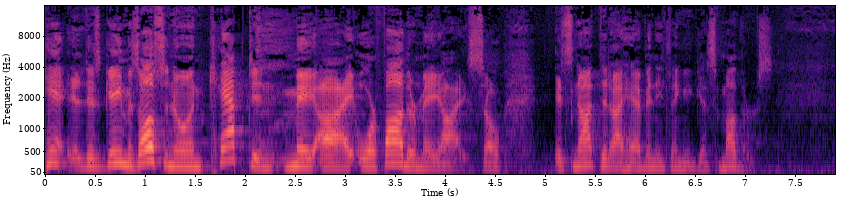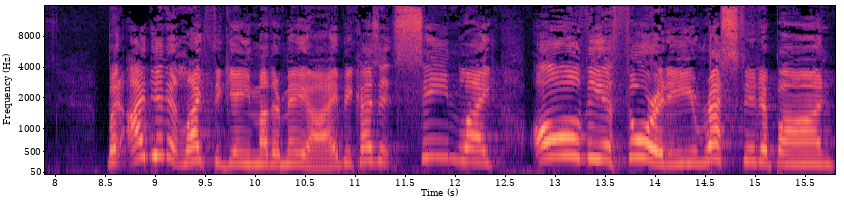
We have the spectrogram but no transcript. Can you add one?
this game is also known Captain May I or Father May I. So it's not that I have anything against mothers. But I didn't like the game Mother May I because it seemed like all the authority rested upon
